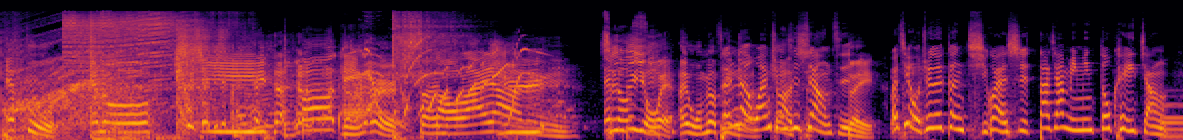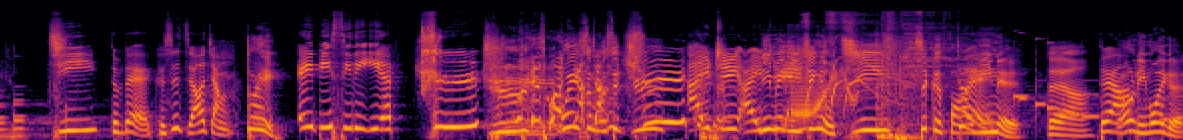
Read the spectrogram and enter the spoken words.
F L 七八零二三，少来呀！真的有哎哎，我没有骗真的完全是这样子。对，而且我觉得更奇怪的是，大家明明都可以讲鸡，对不对？可是只要讲对 A B C D E F G G，为什么是 G？I G I G？你们已经有 G 这个发音呢。对啊，对啊然后。另外一个，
